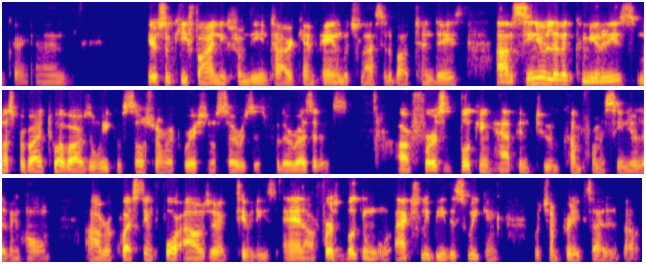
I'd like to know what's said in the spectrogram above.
Okay, and here's some key findings from the entire campaign, which lasted about 10 days. Um, senior living communities must provide 12 hours a week of social and recreational services for their residents. Our first booking happened to come from a senior living home um, requesting four hours of activities. And our first booking will actually be this weekend, which I'm pretty excited about.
